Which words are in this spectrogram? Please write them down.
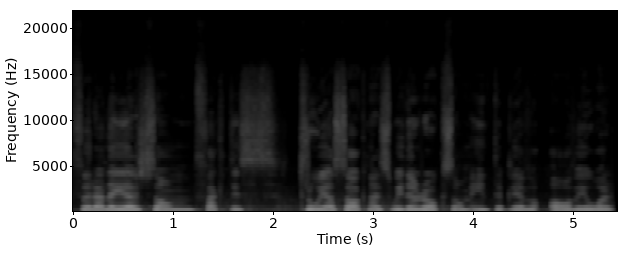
För alla er som faktiskt tror jag saknar Sweden Rock som inte blev av i år.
